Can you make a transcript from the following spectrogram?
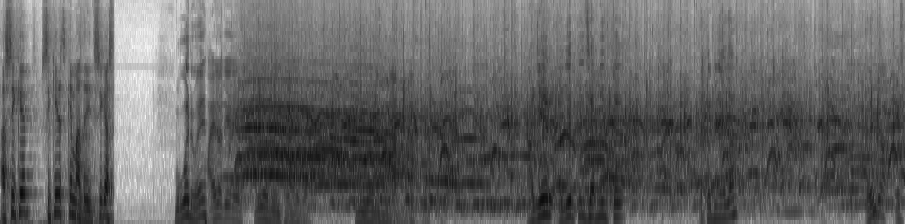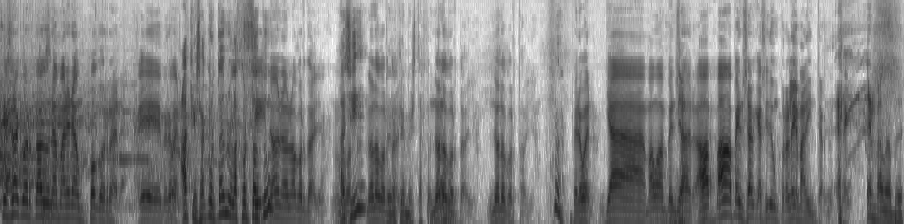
Así que, si quieres que Madrid siga Muy bueno, ¿eh? Ahí lo tienes. Muy bueno, ingeniero. Muy bueno. Ayer, ayer precisamente. ¿Ha terminado ya? No, es que se ha cortado de una manera un poco rara. Eh, pero bueno. Ah, que se ha cortado, ¿no lo has cortado Sí, tú? No, no lo he cortado yo. No ¿Ah, sí? No lo he cortado. ¿Pero qué me estás No lo he contando? cortado yo. No lo he cortado yo. Pero bueno, ya vamos a pensar, ah, vamos a pensar que ha sido un problema de internet. Venga. Vamos a ver.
